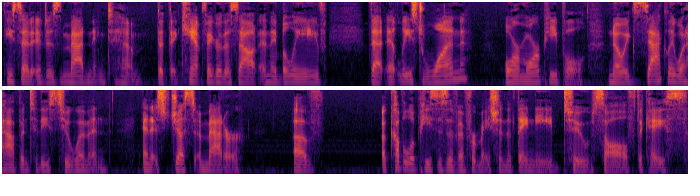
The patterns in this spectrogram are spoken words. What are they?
He said it is maddening to him that they can't figure this out and they believe that at least one or more people know exactly what happened to these two women. And it's just a matter of a couple of pieces of information that they need to solve the case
